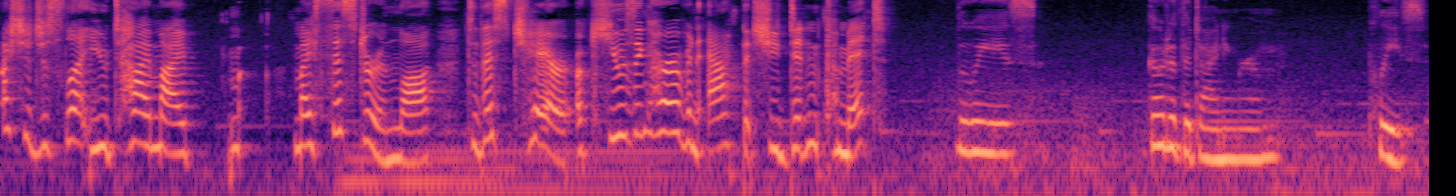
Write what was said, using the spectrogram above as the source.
I should just let you tie my my sister-in-law to this chair, accusing her of an act that she didn't commit. Louise, go to the dining room. Please.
